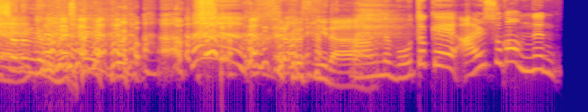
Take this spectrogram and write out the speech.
미션 음료를 왜 사냐고요. 그렇습니다. 아 근데 뭐 어떻게 알 수가 없는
